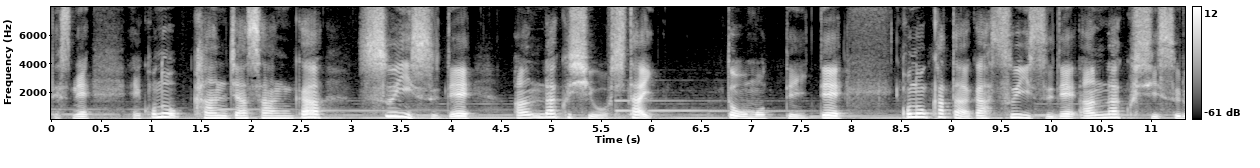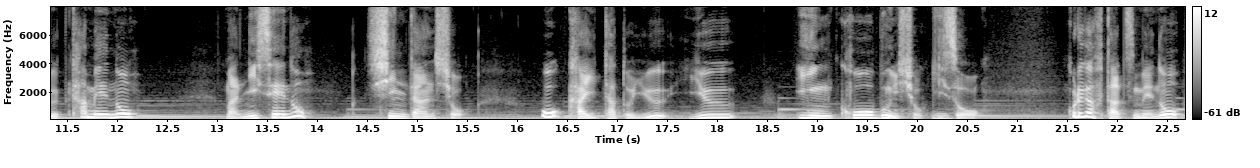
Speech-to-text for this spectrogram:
ですね、えー、この患者さんがスイスで安楽死をしたいと思っていてこの方がスイスで安楽死するための、まあ、偽の診断書を書いたという誘引公文書偽造。これが2つ目の、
